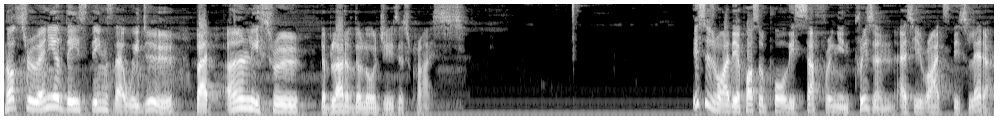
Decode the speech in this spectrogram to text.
not through any of these things that we do, but only through the blood of the Lord Jesus Christ. This is why the Apostle Paul is suffering in prison as he writes this letter.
